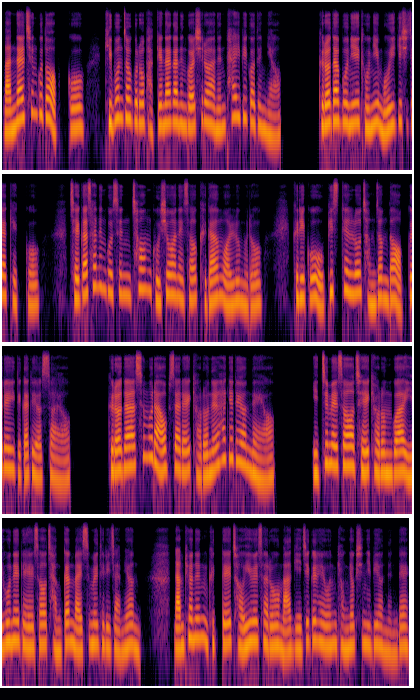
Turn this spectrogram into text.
만날 친구도 없고 기본적으로 밖에 나가는 걸 싫어하는 타입이거든요. 그러다 보니 돈이 모이기 시작했고 제가 사는 곳은 처음 고시원에서 그 다음 원룸으로 그리고 오피스텔로 점점 더 업그레이드가 되었어요. 그러다 29살에 결혼을 하게 되었네요. 이쯤에서 제 결혼과 이혼에 대해서 잠깐 말씀을 드리자면 남편은 그때 저희 회사로 막 이직을 해온 경력 신입이었는데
